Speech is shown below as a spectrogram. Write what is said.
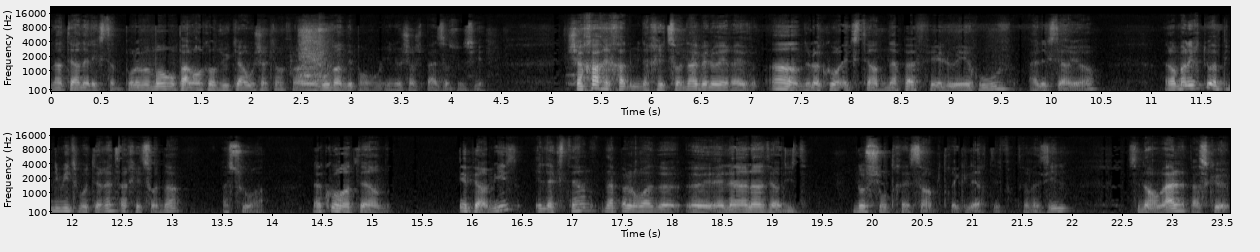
l'interne et l'externe. Pour le moment, on parle encore du cas où chacun fait un hérouve indépendant, il ne cherche pas à s'associer. Un de la cour externe n'a pas fait le hérouve à l'extérieur, Alors malgré tout, Apnimit Moteret, Achitsona, Asura. La cour interne est permise et l'externe n'a pas le droit de. Euh, elle est interdite. Notion très simple, très claire, très facile. C'est normal parce que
